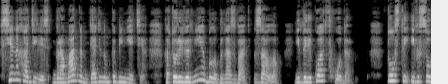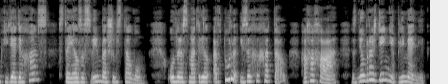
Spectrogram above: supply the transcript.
Все находились в громадном дядином кабинете, который вернее было бы назвать залом, недалеко от входа. Толстый и высокий дядя Ханс стоял за своим большим столом. Он рассмотрел Артура и захохотал. «Ха-ха-ха! С днем рождения, племянник!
